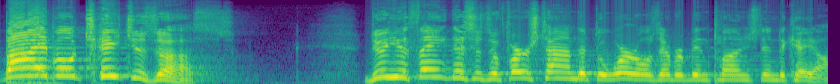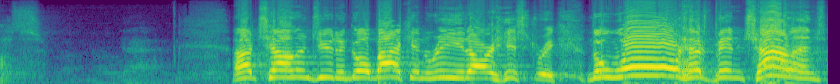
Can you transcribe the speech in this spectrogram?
Bible teaches us. Do you think this is the first time that the world's ever been plunged into chaos? I challenge you to go back and read our history. The world has been challenged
